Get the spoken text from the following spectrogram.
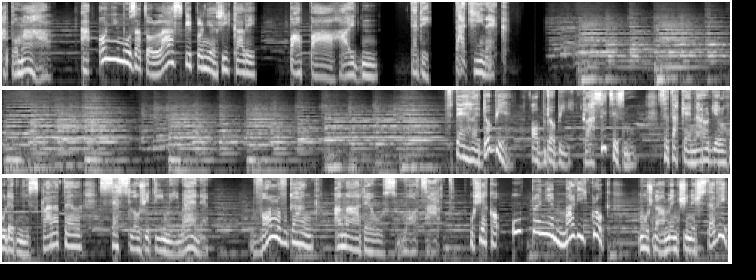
a pomáhal. Oni mu za to lásky plně říkali Papa Haydn, tedy tatínek. V téhle době, období klasicismu, se také narodil hudební skladatel se složitým jménem. Wolfgang Amadeus Mozart. Už jako úplně malý kluk, možná menší než jste vy,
